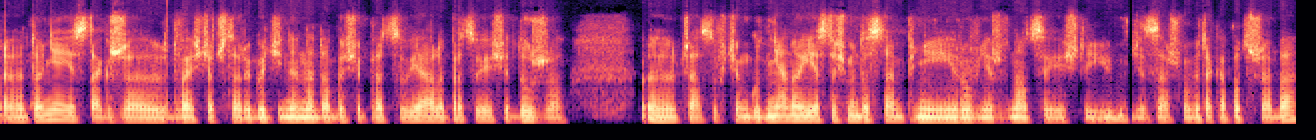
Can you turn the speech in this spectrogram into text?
E, to nie jest tak, że 24 godziny na dobę się pracuje, ale pracuje się dużo e, czasu w ciągu dnia. No i jesteśmy dostępni również w nocy, jeśli zaszłaby taka potrzeba.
